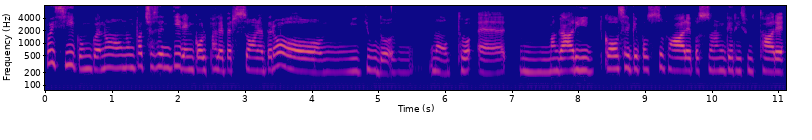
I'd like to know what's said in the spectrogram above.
poi sì, comunque no, non faccio sentire in colpa le persone, però mm, mi chiudo mm, molto e mm, magari cose che posso fare possono anche risultare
